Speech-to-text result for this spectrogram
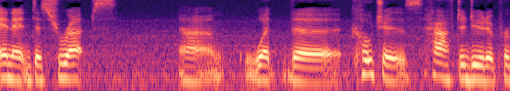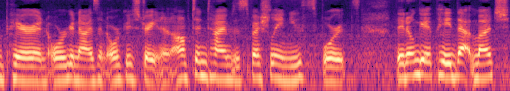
and it disrupts um, what the coaches have to do to prepare and organize and orchestrate. And oftentimes, especially in youth sports, they don't get paid that much.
